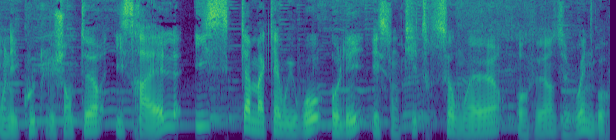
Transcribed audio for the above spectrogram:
on écoute le chanteur Israël Is Kamakawiwo Ole et son titre Somewhere Over the Rainbow.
